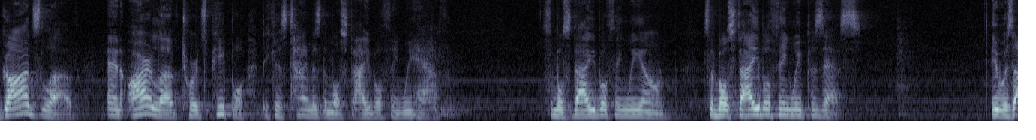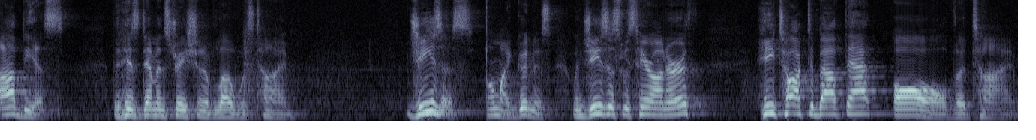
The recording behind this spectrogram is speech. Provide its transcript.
God's love and our love towards people because time is the most valuable thing we have. It's the most valuable thing we own, it's the most valuable thing we possess. It was obvious that his demonstration of love was time. Jesus, oh my goodness, when Jesus was here on earth, he talked about that all the time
